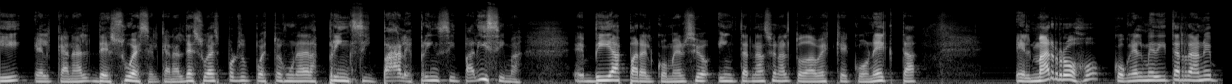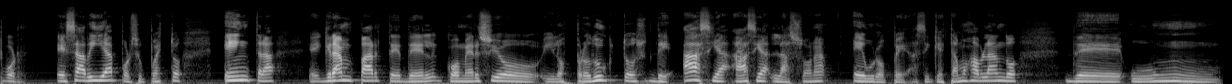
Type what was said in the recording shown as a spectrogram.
y el canal de Suez. El canal de Suez, por supuesto, es una de las principales, principalísimas eh, vías para el comercio internacional, toda vez que conecta el Mar Rojo con el Mediterráneo y por esa vía, por supuesto, entra eh, gran parte del comercio y los productos de Asia hacia la zona europea. Así que estamos hablando de un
